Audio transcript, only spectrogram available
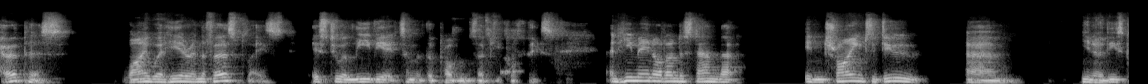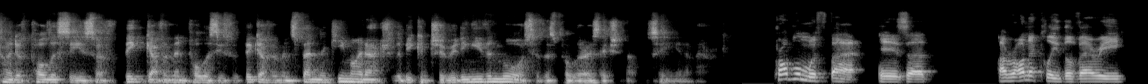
purpose, why we're here in the first place, is to alleviate some of the problems that people face. And he may not understand that in trying to do um, you know, these kind of policies of big government policies with big government spending, he might actually be contributing even more to this polarization that we're seeing in America. Problem with that is, uh, ironically, the very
